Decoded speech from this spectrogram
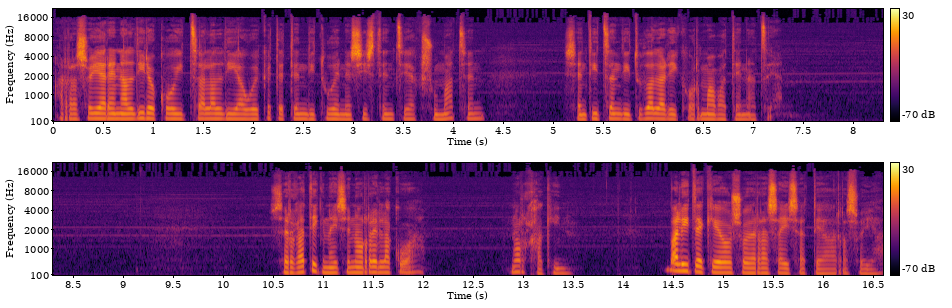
arrazoiaren aldiroko itzalaldi hauek eteten dituen existentziak sumatzen, sentitzen ditudalarik horma baten atzean. Zergatik naizen horrelakoa, nor jakin, baliteke oso erraza izatea arrazoia.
